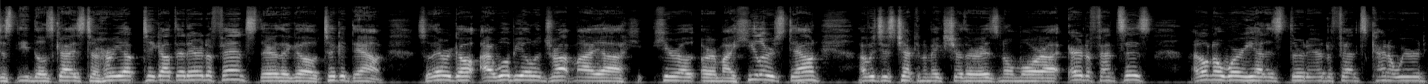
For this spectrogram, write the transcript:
Just need those guys to hurry up, take out that air defense. There they go, took it down. So there we go. I will be able to drop my uh, hero or my healers down. I was just checking to make sure there is no more uh, air defenses. I don't know where he had his third air defense. Kind of weird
